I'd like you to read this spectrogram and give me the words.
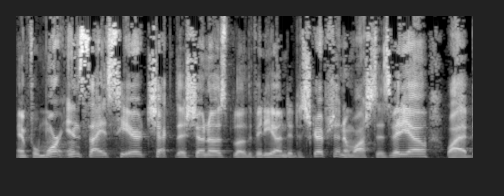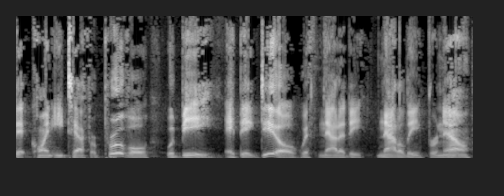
And for more insights here, check the show notes below the video in the description and watch this video why a Bitcoin ETF approval would be a big deal with Natalie, Natalie Brunell.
